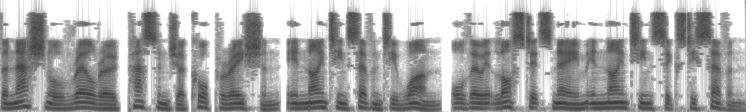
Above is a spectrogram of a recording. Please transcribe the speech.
the National Railroad Passenger Corporation in 1971, although it lost its name in 1967.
